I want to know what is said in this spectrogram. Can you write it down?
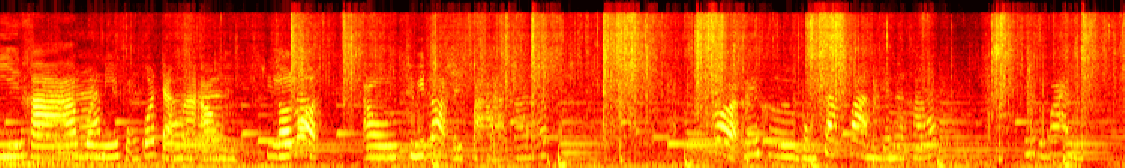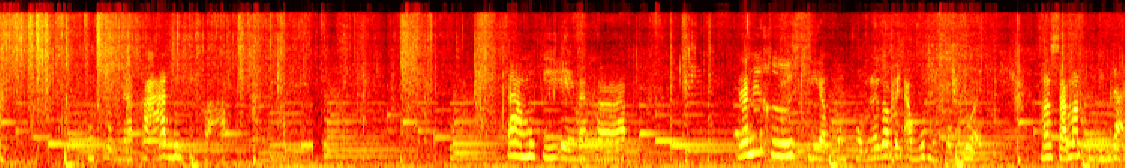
ดีครับ วันนี้ผมก็จะมาเอาตัวรอดเอาชีวิตรอดในป่าครับก็นี่คือผมสร้างบ้านกันนะครับนี่คือบ้านของผมนะครับดูสิครับสร้างเมื่อกี้เองนะครับและนี่คือเสียบของผมแล้วก็เป็นอาวุธของผมด้วย มันสามารถขุดดินได้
